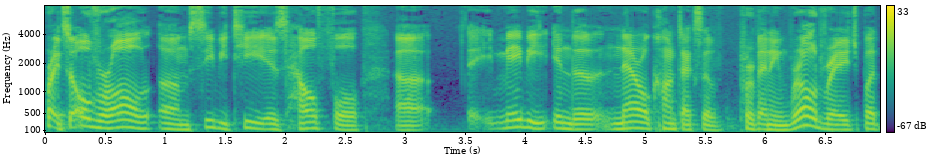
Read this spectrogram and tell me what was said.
Right. So overall, um, CBT is helpful. Uh, maybe in the narrow context of preventing road rage, but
